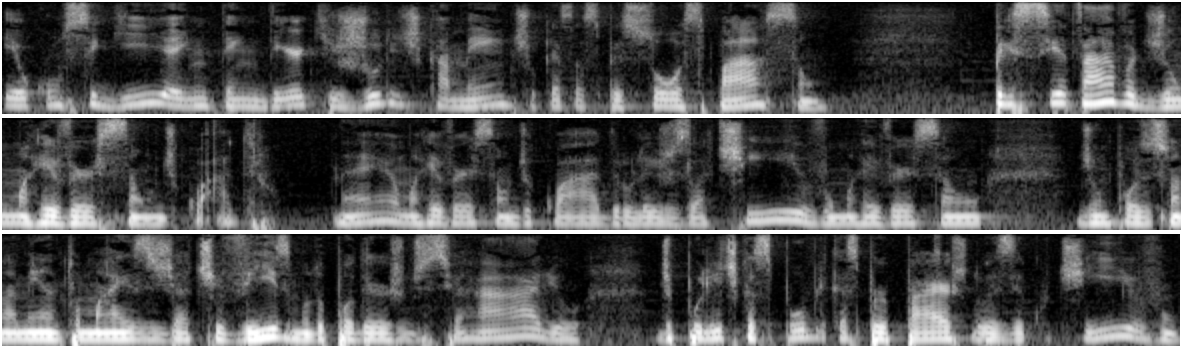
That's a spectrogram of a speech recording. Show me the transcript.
eu conseguia entender que juridicamente o que essas pessoas passam precisava de uma reversão de quadro. Né? Uma reversão de quadro legislativo, uma reversão de um posicionamento mais de ativismo do Poder Judiciário, de políticas públicas por parte do Executivo.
